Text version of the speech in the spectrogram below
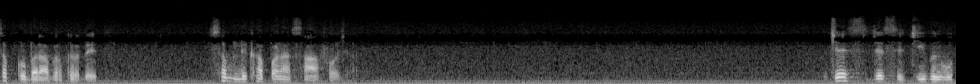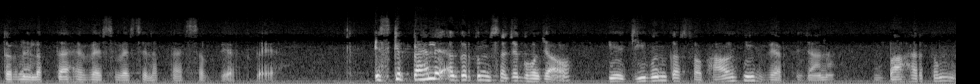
सबको बराबर कर देती। सब लिखा पढ़ा साफ़ हो जाता। जैसे जैसे जीवन उतरने लगता है, वैसे वैसे लगता है, सब व्यर्थ गया। इसके पहले अगर तुम सजग हो जाओ, ये जीवन का स्वभाव ही व्यर्थ जाना। बाहर तुम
